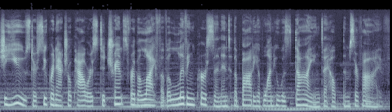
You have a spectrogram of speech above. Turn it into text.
She used her supernatural powers to transfer the life of a living person into the body of one who was dying to help them survive.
